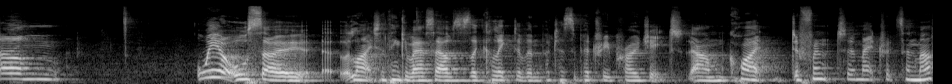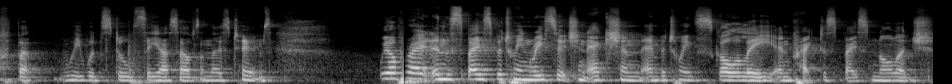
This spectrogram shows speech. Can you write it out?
um, we also uh, like to think of ourselves as a collective and participatory project, um, quite different to Matrix and Muf, but we would still see ourselves in those terms. We operate in the space between research and action and between scholarly and practice based knowledge.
